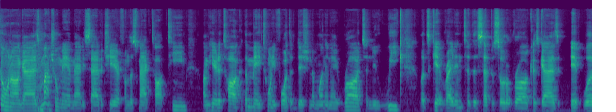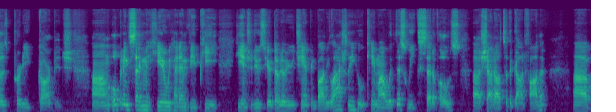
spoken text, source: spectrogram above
going on, guys? Macho Man Matty Savage here from the Smack Talk team. I'm here to talk the May 24th edition of Monday Night Raw. It's a new week. Let's get right into this episode of Raw because, guys, it was pretty garbage. Um, opening segment here, we had MVP. He introduced your WWE champion Bobby Lashley, who came out with this week's set of hoes. Uh, shout out to the Godfather. Uh,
